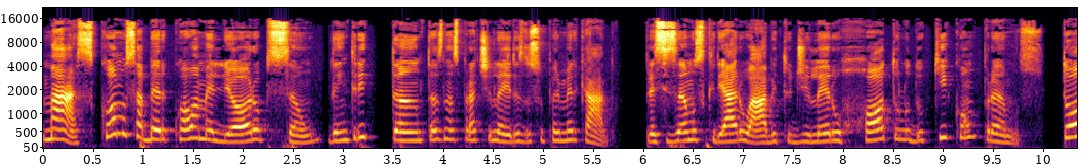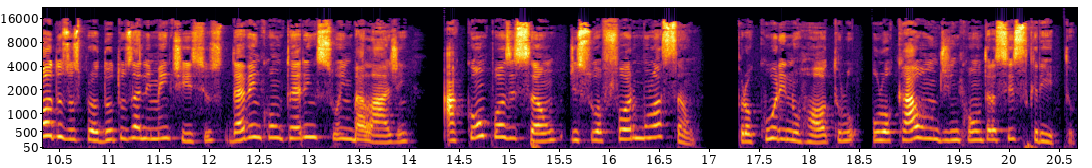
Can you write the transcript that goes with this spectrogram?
Mas como saber qual a melhor opção dentre tantas nas prateleiras do supermercado? Precisamos criar o hábito de ler o rótulo do que compramos. Todos os produtos alimentícios devem conter em sua embalagem a composição de sua formulação. Procure no rótulo o local onde encontra-se escrito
